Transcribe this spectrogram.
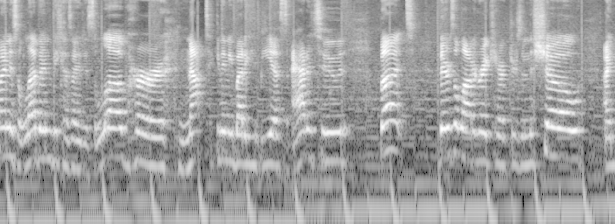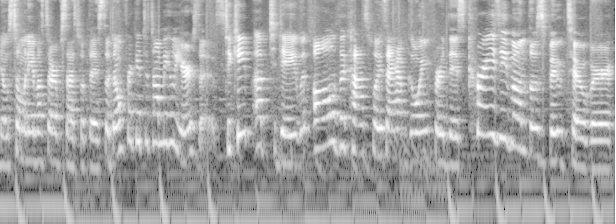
Mine is 11 because I just love her not taking anybody's BS attitude. But there's a lot of great characters in the show. I know so many of us are obsessed with this, so don't forget to tell me who yours is. To keep up to date with all of the cosplays I have going for this crazy month of Spooktober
